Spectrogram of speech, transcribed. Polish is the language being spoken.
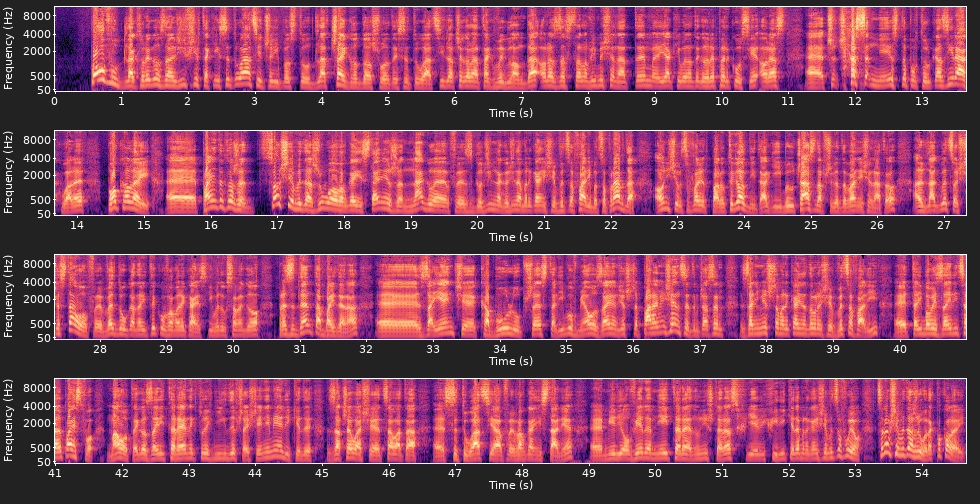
powód, dla którego znaleźliśmy się w takiej sytuacji, czyli po prostu dlaczego doszło do tej sytuacji, dlaczego ona tak wygląda oraz zastanowimy się nad tym, jakie będą tego reperkusje oraz e, czy czasem nie jest to powtórka z Iraku, ale po kolei. E, panie doktorze, co się wydarzyło w Afganistanie, że nagle z godziny na godzinę Amerykanie się wycofali? Bo co prawda, oni się wycofali od paru tygodni, tak? I był czas na przygotowanie się na to, ale nagle coś się stało. Według analityków amerykańskich, według samego prezydenta Bidena, e, zajęcie Kabulu przez talibów miało zająć jeszcze parę miesięcy. Tymczasem, zanim jeszcze Amerykanie na dobre się wycofali, e, talibowie zajęli całe państwo. Mało tego, zajęli tereny, których nigdy wcześniej nie mieli. Kiedy zaczęła się cała ta e, sytuacja w, Afganistanie, e, mieli o wiele mniej terenu niż teraz w chwili- chwili, kiedy Amerykanie się wycofują. Co nam się wydarzyło, tak po kolei?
